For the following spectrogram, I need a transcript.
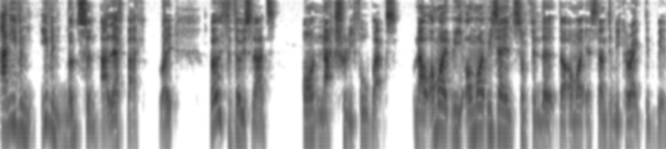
and even even Knudsen at left back, right? Both of those lads aren't naturally fullbacks. Now, I might be I might be saying something that, that I might stand to be corrected with,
